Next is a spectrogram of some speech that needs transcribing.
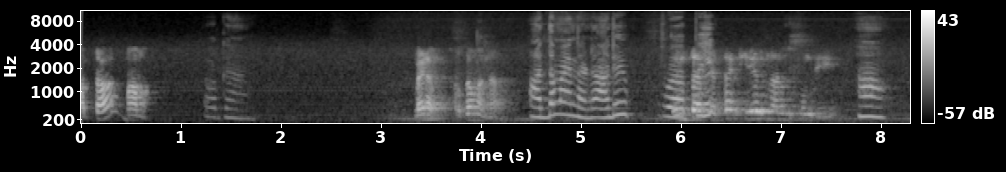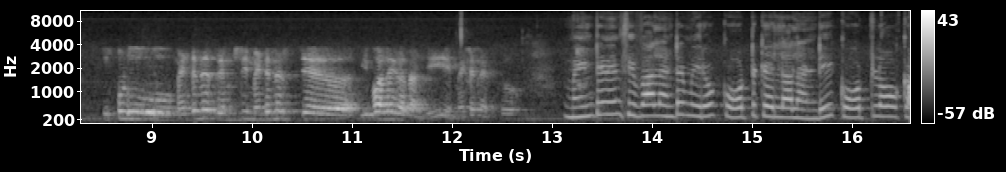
అత్త మామ. మేడం అర్థమన్నా అర్థమైందండి. అది పెద్ద కేసు నడుస్తుంది. ఇప్పుడు మెయింటెనెన్స్ ఎంసీ మెయింటెనెన్స్ ఇవ్వాలే కదండి మెయింటెనెన్స్ మెయింటెనెన్స్ ఇవ్వాలంటే మీరు కోర్టుకి వెళ్ళాలండి. కోర్టులో ఒక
